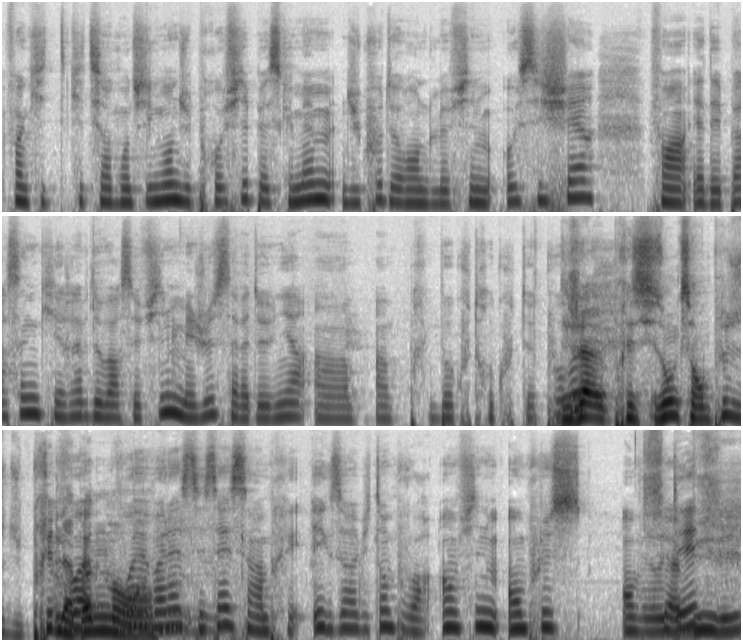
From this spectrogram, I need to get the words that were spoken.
Enfin, qui, qui tient compte uniquement du profit parce que même du coup de rendre le film aussi cher, enfin il y a des personnes qui rêvent de voir ce film mais juste ça va devenir un, un prix beaucoup trop coûteux pour eux. Déjà, précisons que c'est en plus du prix de Ouais, l'abonnement. Ouais, hein. voilà, c'est ça, c'est un prix exorbitant pour voir un film en plus en C'est VOD. abusé,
